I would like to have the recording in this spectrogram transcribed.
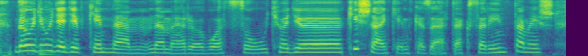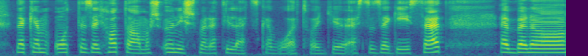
de úgy, úgy egyébként nem, nem erről volt szó, úgyhogy ö, kislányként kezeltek szerintem, és nekem ott ez egy hatalmas önismereti lecke volt, hogy ö, ezt az egészet ebben, a,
